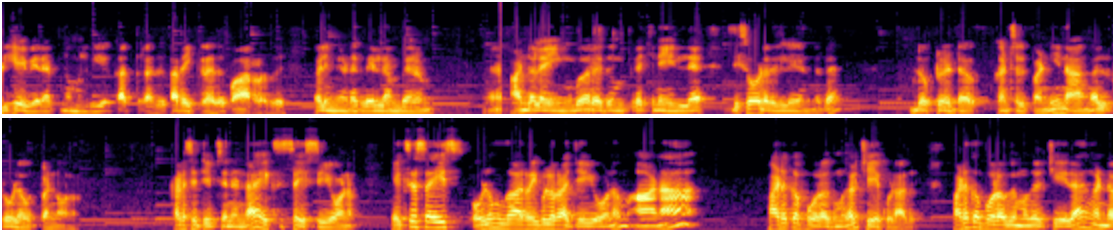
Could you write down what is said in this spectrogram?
பிஹேவியர் நம்மளுக்கு கத்துறது கதைக்கிறது பாடுறது வலிமை நடக்கிறது எல்லாம் பெறும். அண்டர்லையிங் வேறு எதுவும் பிரச்சனை இல்லை. டிஸார்டர் இல்லைன்றதை டாக்டர்கிட்ட கன்சல்ட் பண்ணி நாங்கள் ரூல் அவுட் பண்ணணும். கடைசி டிப்ஸ் என்னென்னா எக்ஸசைஸ் செய்யணும். எக்ஸசைஸ் ஒழுங்காக ரெகுலராக செய்யணும். ஆனால் படுக்க போகிறதுக்கு முதல் செய்யக்கூடாது. படுக்க போகிறதுக்கு முதல் செய்தால் எங்கள்ட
